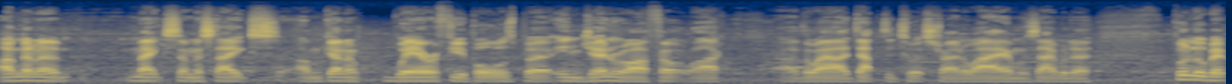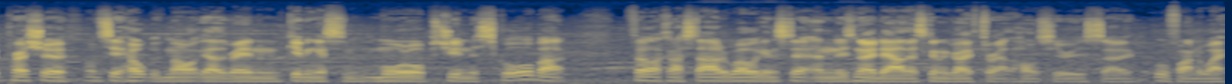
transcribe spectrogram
I'm going to make some mistakes. I'm going to wear a few balls, but in general, I felt like uh, the way I adapted to it straight away and was able to put a little bit of pressure. Obviously, it helped with Mo at the other end and giving us some more opportunity to score. But felt like I started well against it, and there's no doubt that's going to go throughout the whole series. So we'll find a way.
